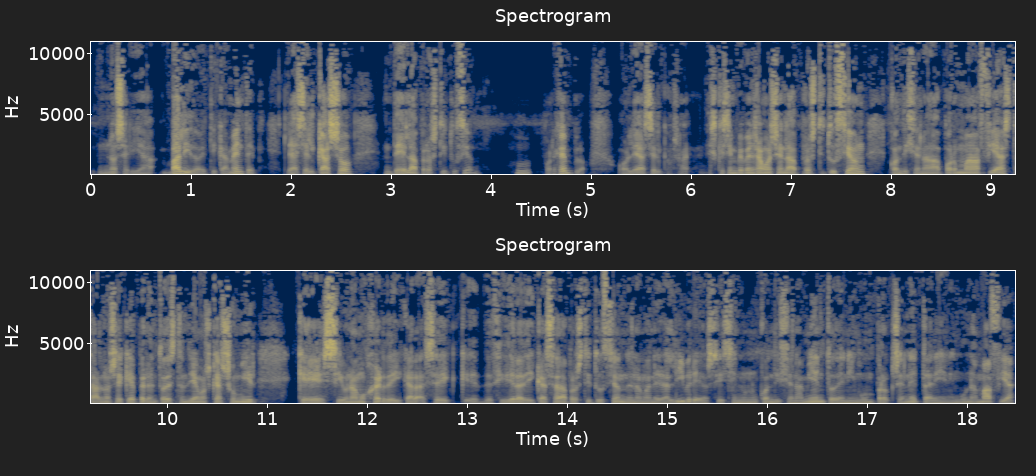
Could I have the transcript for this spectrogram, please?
no sería válido éticamente. Le es el caso de la prostitución. Por ejemplo. O leas el, o es que siempre pensamos en la prostitución condicionada por mafias, tal no sé qué, pero entonces tendríamos que asumir que si una mujer dedicara, se, decidiera dedicarse a la prostitución de una manera libre, o si sin un condicionamiento de ningún proxeneta ni ninguna mafia,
